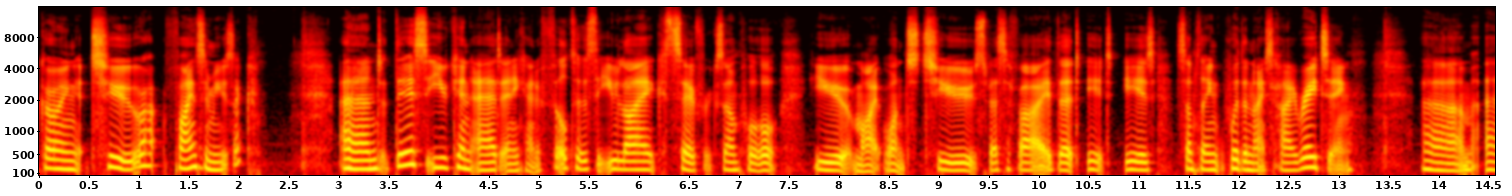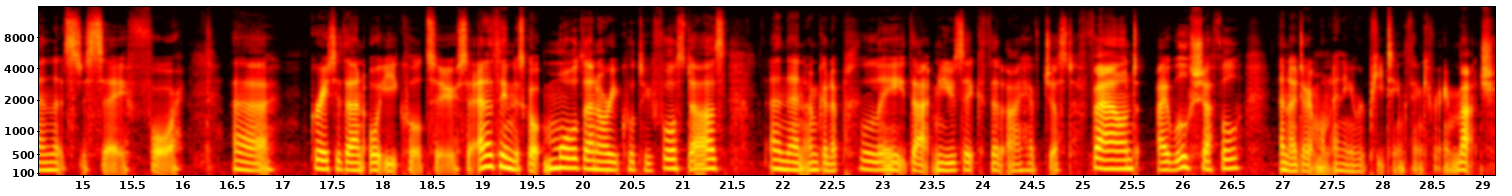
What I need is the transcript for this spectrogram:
going to find some music. And this, you can add any kind of filters that you like. So, for example, you might want to specify that it is something with a nice high rating. Um, and let's just say four, uh, greater than or equal to. So anything that's got more than or equal to four stars. And then I'm going to play that music that I have just found. I will shuffle, and I don't want any repeating. Thank you very much.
